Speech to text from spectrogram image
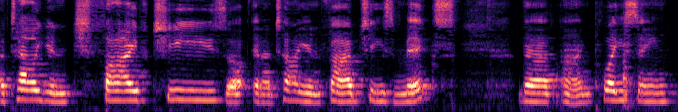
Italian five cheese, uh, an Italian five cheese mix that I'm placing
